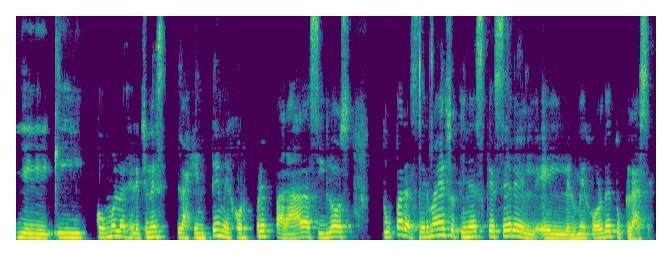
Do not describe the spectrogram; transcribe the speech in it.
Y, y cómo las elecciones, la gente mejor preparada, si los, tú para ser maestro tienes que ser el, el, mejor de tu clase,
